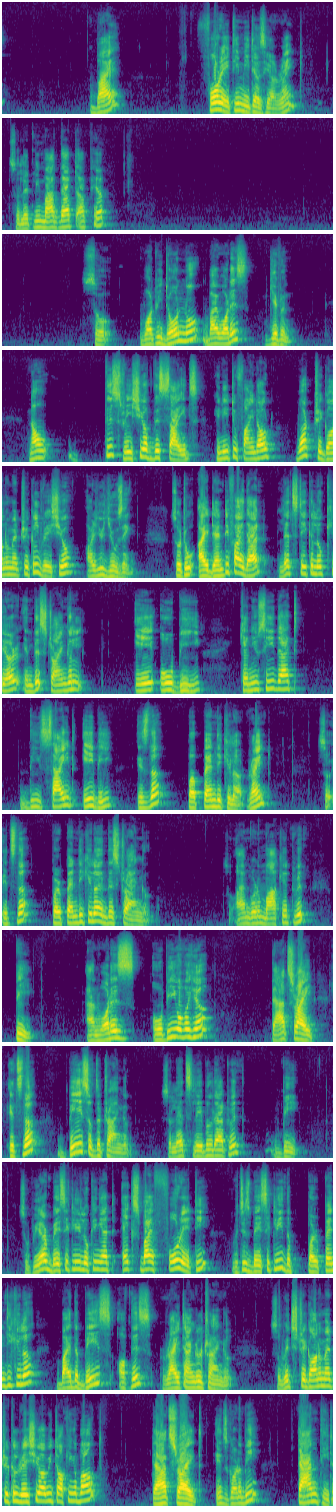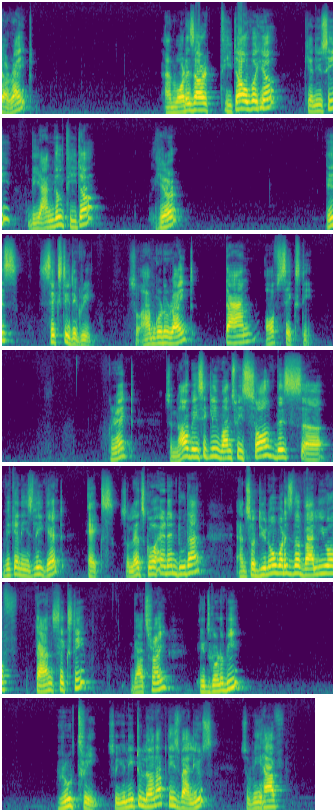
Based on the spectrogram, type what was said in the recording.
by 480 meters here, right? So let me mark that up here. So what we don't know by what is given. Now this ratio of these sides, you need to find out what trigonometrical ratio are you using. So to identify that, let's take a look here in this triangle AOB. Can you see that the side AB is the perpendicular, right? So it's the perpendicular in this triangle. So I'm going to mark it with P. And what is OB over here? That's right. It's the base of the triangle. So let's label that with B. So we are basically looking at x by 480 which is basically the perpendicular by the base of this right angle triangle. So which trigonometrical ratio are we talking about? That's right. It's going to be tan theta, right? And what is our theta over here? Can you see? The angle theta here is 60 degree. So I'm going to write tan of 60. Correct? So now basically once we solve this, uh, we can easily get x. So let's go ahead and do that. And so do you know what is the value of tan 60? That's right. It's going to be root 3. So you need to learn up these values. So we have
